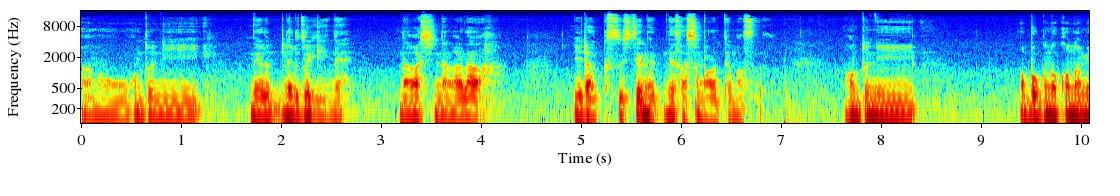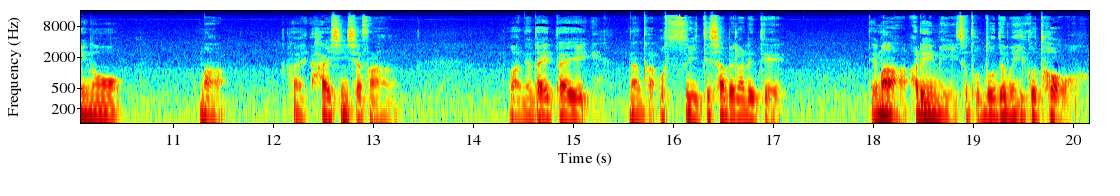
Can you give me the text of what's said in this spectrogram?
あの本当に寝る寝る時にね流しながらリラックスして寝寝させてもらってます。本当に、まあ、僕の好みの、まあ、はい、配信者さんはね大体なんか落ち着いて喋られてでまあある意味ちょっとどうでもいいことを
